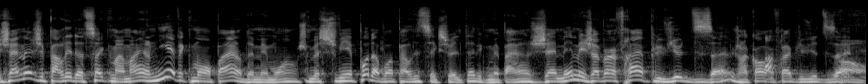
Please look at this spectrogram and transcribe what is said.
jamais j'ai parlé de ça avec ma mère, ni avec mon père de mémoire. Je me souviens pas d'avoir parlé de sexualité avec mes parents, jamais. Mais j'avais un frère plus vieux de 10 ans. J'ai encore un frère plus vieux de 10 ans.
